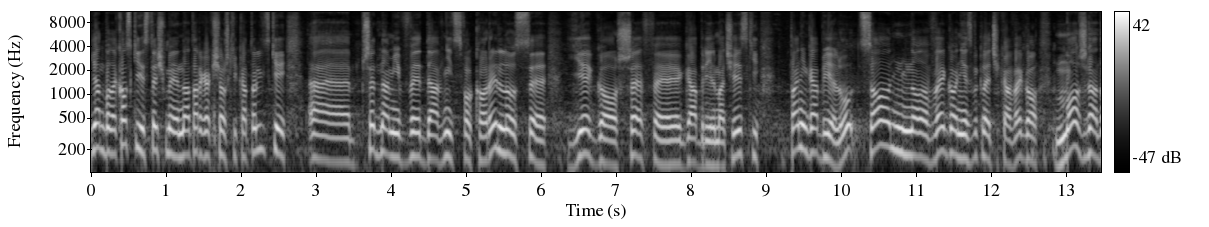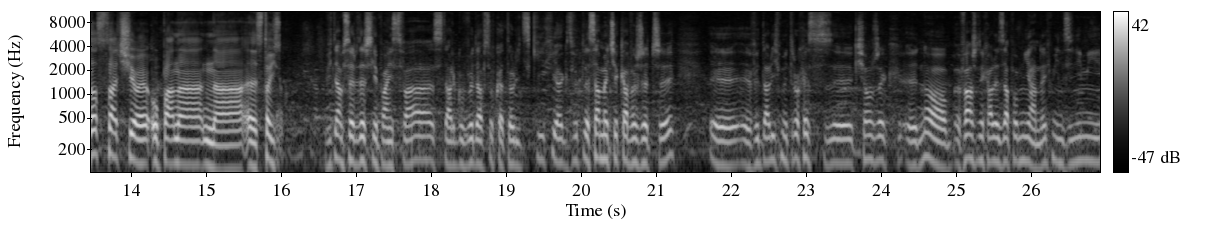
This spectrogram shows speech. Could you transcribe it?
Jan Bodakowski, jesteśmy na targach książki katolickiej. E, Przed nami wydawnictwo Korylus, e, jego szef e, Gabriel Maciejski. Panie Gabrielu, co nowego, niezwykle ciekawego można dostać u Pana na stoisku? Witam serdecznie Państwa z Targów Wydawców Katolickich. Jak zwykle same ciekawe rzeczy. Y, Wydaliśmy trochę z y, książek y, no, ważnych, ale zapomnianych. Między innymi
